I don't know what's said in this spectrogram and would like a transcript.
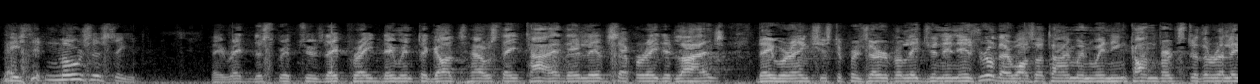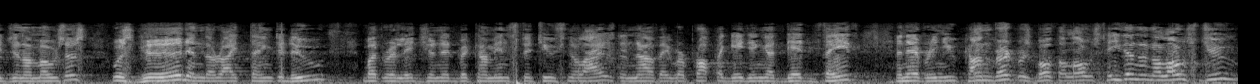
They sit in Moses' seat. They read the scriptures, they prayed, they went to God's house, they tithed, they lived separated lives. They were anxious to preserve religion in Israel. There was a time when winning converts to the religion of Moses was good and the right thing to do. But religion had become institutionalized and now they were propagating a dead faith and every new convert was both a lost heathen and a lost Jew.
